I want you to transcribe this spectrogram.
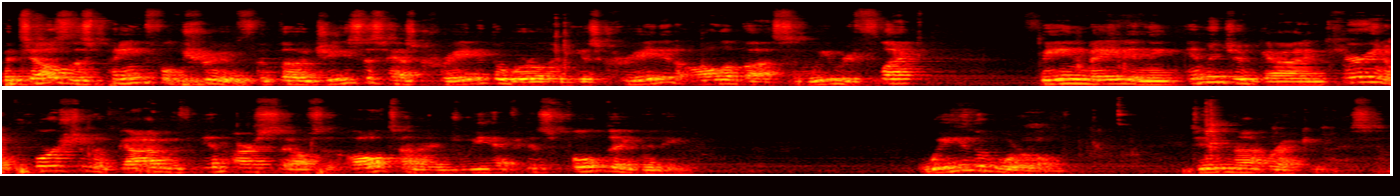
but tells this painful truth that though Jesus has created the world and he has created all of us, and we reflect being made in the image of God and carrying a portion of God within ourselves at all times, we have his full dignity. We, the world, did not recognize him.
